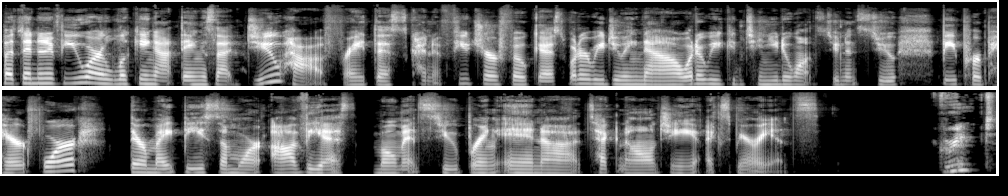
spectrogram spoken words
But then, if you are looking at things that do have, right, this kind of future focus, what are we doing now? What do we continue to want students to be prepared for? There might be some more obvious moments to bring in a technology experience. Great.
